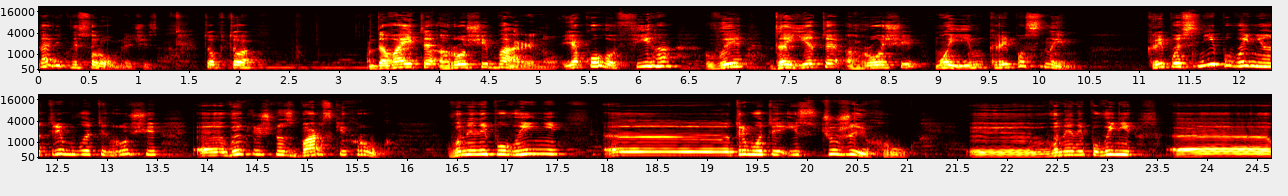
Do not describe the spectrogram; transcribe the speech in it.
навіть не соромлячись. Тобто. Давайте гроші барину. Якого фіга ви даєте гроші моїм кріпосним? Кріпосні повинні отримувати гроші е, виключно з барських рук. Вони не повинні е, отримувати із чужих рук. Е, вони не повинні е,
